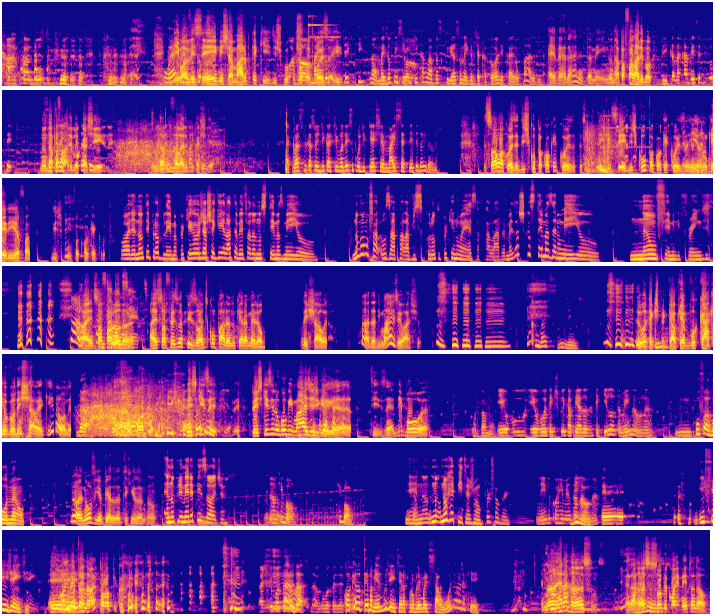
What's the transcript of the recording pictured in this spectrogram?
Acabou. Ué, Eu avisei, me chamaram porque quis. Desculpa Ô, João, qualquer coisa eu aí. que Não, mas eu pensei que o que calava as crianças na igreja católica era o padre. É verdade também. Não dá pra falar de boca. Fica na cabeça de você. Não dá Fica pra na falar de boca cheia, né? Não Não, dá pra falar de boca cheia. A classificação indicativa desse podcast é mais 72 anos. Só uma coisa, desculpa qualquer coisa, pessoal. Tem que ser, desculpa qualquer coisa aí. Eu não queria falar. Desculpa qualquer coisa. Olha, não tem problema, porque eu já cheguei lá também falando uns temas meio. Não vamos fa- usar a palavra escroto, porque não é essa palavra, mas acho que os temas eram meio não family friendly. Não, a gente só Tá falou. tudo No, certo. a gente só fez um episódio comparando o que era melhor. Deixar o. Nada demais, eu acho. Como assim, gente? Eu vou ter que explicar o que é bucaque ou Golden Shower aqui, não, né? Não. Pesquise, pesquise no Google Imagens, é, é de boa. Totalmente. Eu vou, eu vou ter que explicar a piada da tequila também, não, né? Hum, Por favor, não. Não, eu não ouvi a piada da tequila, não. É no primeiro episódio. Não, que bom. Que bom. É, Então, não, não- não repita, João, por favor. Nem do corrimento anal, né? é... Enfim, gente. É... Corrimento anal é tópico. Acho que botaram ácido, alguma coisa assim. Qual que era o tema mesmo, gente? Era problema de saúde ou era o quê? Não, era ranço. Era ranço sobre corrimento anal.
